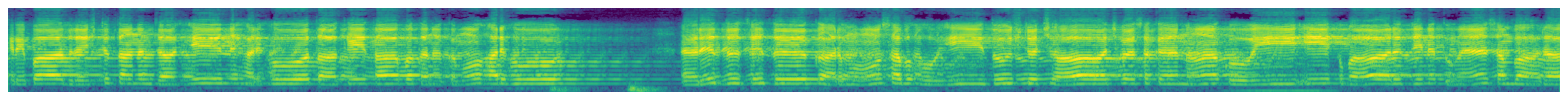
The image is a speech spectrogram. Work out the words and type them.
ਕਿਰਪਾ ਦ੍ਰਿਸ਼ਟ ਤਨ ਜਾਹੇ ਨਿਹਰਿਓ ਤਾਕੇ ਤਾਪ ਤਨਕ ਮੋ ਹੋ। ਰਿਦ ਸਿਧ ਕਰਮੋ ਸਭ ਹੋਈ, ਦੁਸ਼ਟ ਛਾਛ ਸਕੈ ਨਾ ਕੋਈ। ਏਕ ਬਾਰ ਦਿਨ ਤੁਮੈ ਸੰਭਾਰਾ।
